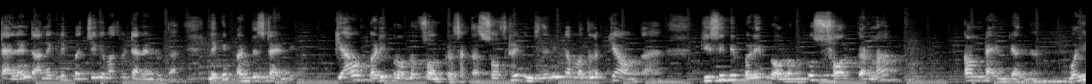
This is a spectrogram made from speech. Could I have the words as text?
टैलेंट आने के लिए बच्चे के पास भी टैलेंट होता है। लेकिन अंडरस्टैंडिंग क्या वो बड़ी प्रॉब्लम सॉल्व कर सकता है? सॉफ्टवेयर इंजीनियरिंग का मतलब क्या होता है? किसी भी बड़ी प्रॉब्लम को सॉल्व करना कम टाइम के अंदर वही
